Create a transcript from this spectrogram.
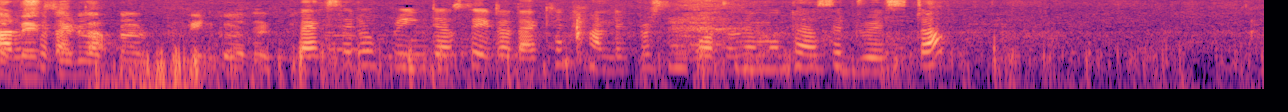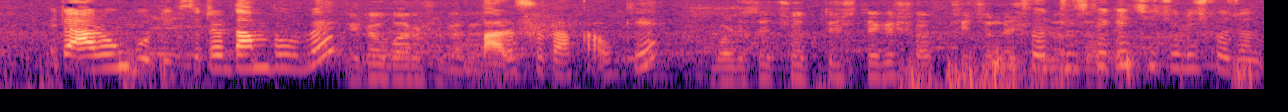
বারোশো টাকা। ব্যাক সাইড করা ব্যাক সাইডেও প্রিন্ট আছে এটা দেখেন। হান্ড্রেড পার্সেন্ট কটনের মধ্যে আছে ড্রেসটা। এটা আরং বুটিক্স এটার দাম পড়বে এটাও 1200 টাকা। বারোশো টাকা ওকে বডি সাইজ 36 থেকে সব 46 ছত্রিশ পর্যন্ত থেকে ছেচল্লিশ পর্যন্ত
